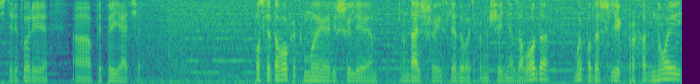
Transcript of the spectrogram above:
с территории предприятия. После того, как мы решили дальше исследовать помещение завода, мы подошли к проходной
